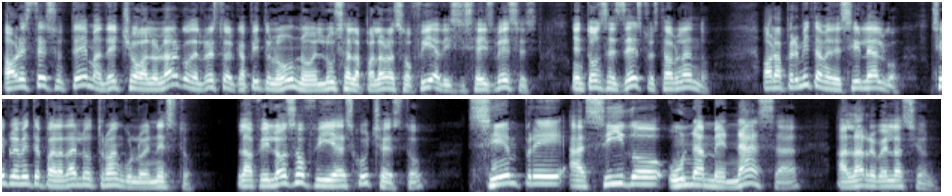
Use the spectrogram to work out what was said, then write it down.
Ahora este es su tema. De hecho, a lo largo del resto del capítulo 1, él usa la palabra Sofía 16 veces. Entonces de esto está hablando. Ahora permítame decirle algo, simplemente para darle otro ángulo en esto. La filosofía, escucha esto, siempre ha sido una amenaza a la revelación.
